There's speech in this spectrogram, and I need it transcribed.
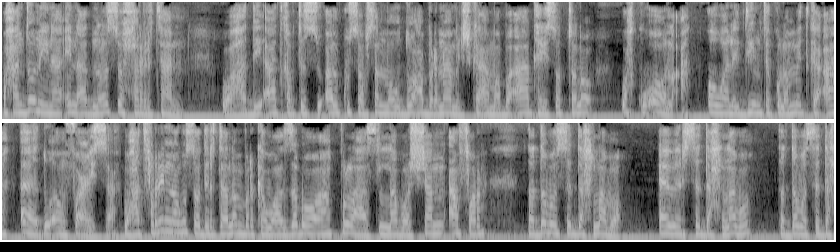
waxaan doonaynaa in aad nala soo xiriirtaan. Waa haddii aad qabto su'aal ku saabsan mowduuca barnaamijka amaba aad hayso talo wax ku ool ah oo waalidiinta kula midka ah aad u anfacaysa. Waxaad fariin noogu soo dirtaa lambarka waasab oo ah plus labo shan afar toddoba saddex labo ewer saddex labo toddoba saddex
